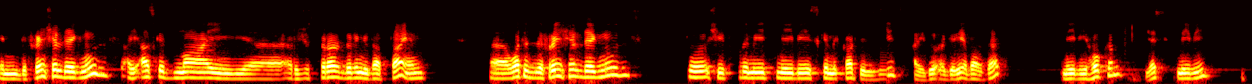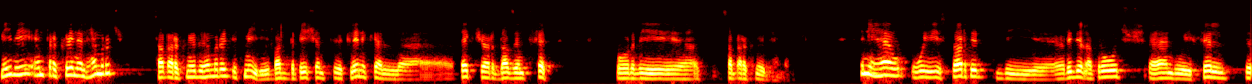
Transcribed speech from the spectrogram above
In differential diagnosis, I asked my uh, registrar during that time, uh, what is differential diagnosis? So she told me it may be ischemic heart disease. I do agree about that. Maybe HOCM, yes, maybe. Maybe intracranial hemorrhage, subarachnoid hemorrhage, it may be, but the patient uh, clinical uh, picture doesn't fit for the uh, subarachnoid hemorrhage. Anyhow, we started the uh, radial approach and we felt uh,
